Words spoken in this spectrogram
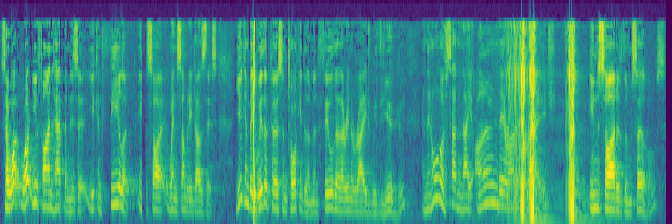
So, what, what you find happen is that you can feel it inside when somebody does this. You can be with a person talking to them and feel that they're in a rage with you, and then all of a sudden they own their own rage inside of themselves,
